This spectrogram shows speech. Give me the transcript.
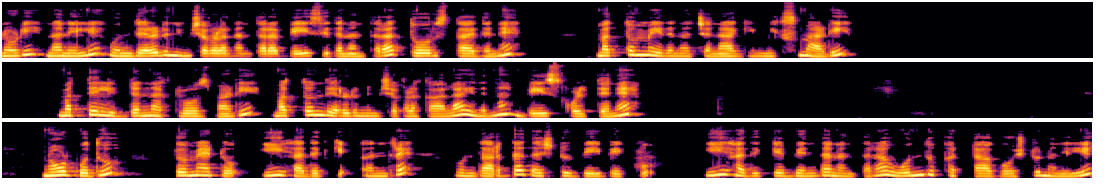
ನೋಡಿ, ನಾನಿಲ್ಲಿ ಒಂದೆರಡು ನಿಮಿಷಗಳ ನಂತರ ಬೇಯಿಸಿದ ನಂತರ ತೋರಿಸ್ತಾ ಇದ್ದೇನೆ. ಮತ್ತೊಮ್ಮೆ ಇದನ್ನ ಚೆನ್ನಾಗಿ ಮಿಕ್ಸ್ ಮಾಡಿ ಮತ್ತೆ ಲಿಡ್ಡನ್ನ ಕ್ಲೋಸ್ ಮಾಡಿ ಮತ್ತೊಂದೆರಡು ನಿಮಿಷಗಳ ಕಾಲ ಇದನ್ನ ಬೇಯಿಸ್ಕೊಳ್ತೇನೆ. ನೋಡ್ಬೋದು ಟೊಮ್ಯಾಟೊ ಈ ಹದಕ್ಕೆ ಅಂದ್ರೆ ಒಂದು ಅರ್ಧದಷ್ಟು ಬೇಯಬೇಕು. ಈ ಹದಕ್ಕೆ ಬೆಂದ ನಂತರ ಒಂದು ಕಟ್ಟಾಗುವಷ್ಟು ನಾನಿಲ್ಲಿ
